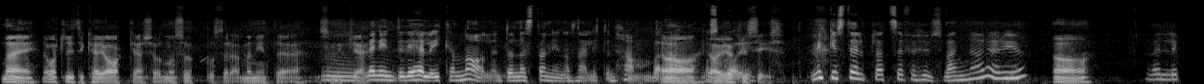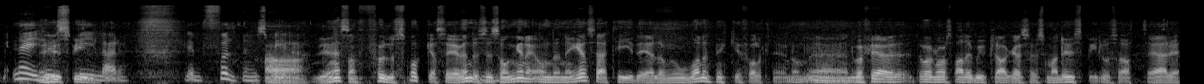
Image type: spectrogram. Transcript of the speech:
Nej, det har varit lite kajak kanske och någon SUP och sådär. Men inte så mycket. Mm, men inte det heller i kanalen, utan nästan i någon sån här liten hamn bara. ja, på ja, ja, precis. Mycket ställplatser för husvagnar är det ju. Ja. Väldigt, nej, Med husbil. Det är fullt med husbilar. Ja, det är nästan fullsmockat så jag vet inte säsongen om den är så här tidig eller om det är ovanligt mycket folk nu. De, Mm. eh, det, var flera, det var några som hade beklagat sig som hade husbil och sa att det är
